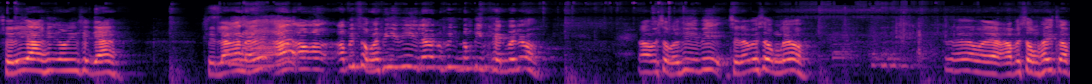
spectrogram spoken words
เสร็จหรือยังพี่น้องดินเสร็จยังเสร็จแล้วอันไหนเอาเอาเอาเอาไปส่งให้พี่พี่แล้วพี่น้องดินเข็นไปเร็วเอาไปส่งให้พี่พี่เสร็จแล้วไปส่งเร็วเร็วไปอะเอาไปส่งให้กับ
